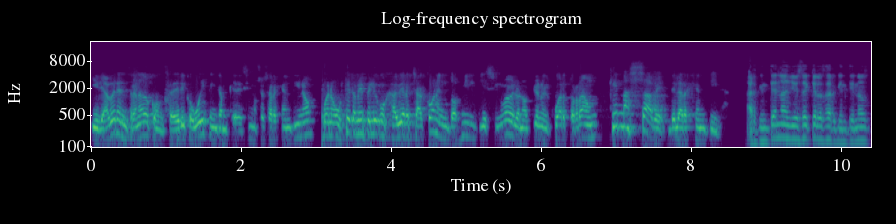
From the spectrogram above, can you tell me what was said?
y de haber entrenado con Federico Whittingham, que decimos es argentino, bueno, usted también peleó con Javier Chacón en 2019, lo noqueó en el cuarto round. ¿Qué más sabe de la Argentina? Argentina, yo sé que los argentinos,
